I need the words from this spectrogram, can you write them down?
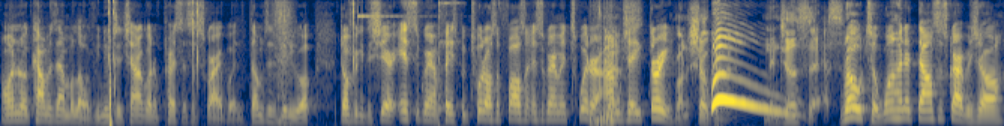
I want to know in the comments down below. If you're new to the channel, go to press the subscribe button. Thumbs this video up. Don't forget to share Instagram, Facebook, Twitter. Also follow us on Instagram and Twitter. I'm Jay-3. Run the show. Woo! Ninja Assess. Road to 100,000 subscribers, y'all.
